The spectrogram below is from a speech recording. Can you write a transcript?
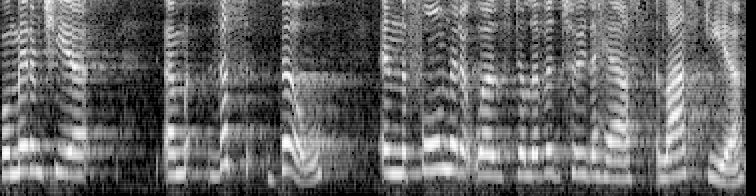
Well, Madam Chair, um, this bill, in the form that it was delivered to the House last year,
